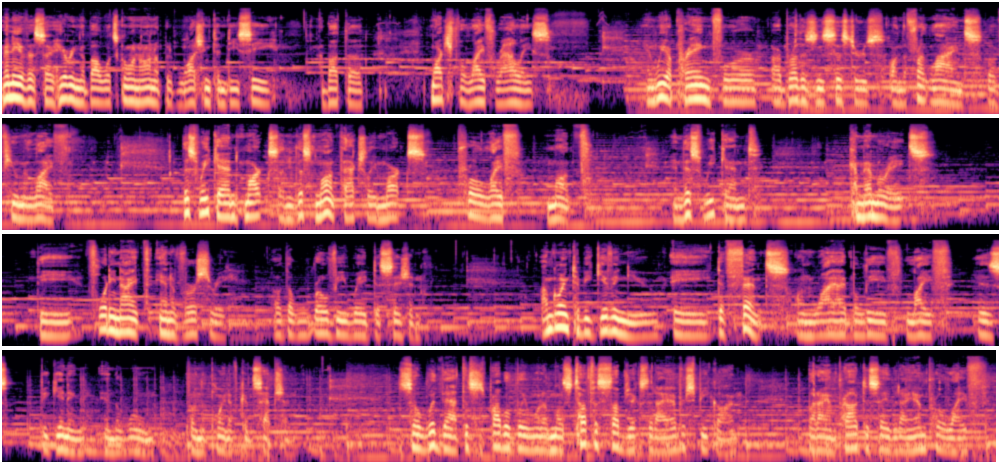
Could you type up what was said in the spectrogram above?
Many of us are hearing about what's going on up in Washington, D.C., about the March for Life rallies. And we are praying for our brothers and sisters on the front lines of human life. This weekend marks, and this month actually marks Pro Life Month. And this weekend commemorates the 49th anniversary of the Roe v. Wade decision. I'm going to be giving you a defense on why I believe life is beginning in the womb from the point of conception. So, with that, this is probably one of the most toughest subjects that I ever speak on, but I am proud to say that I am pro life.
